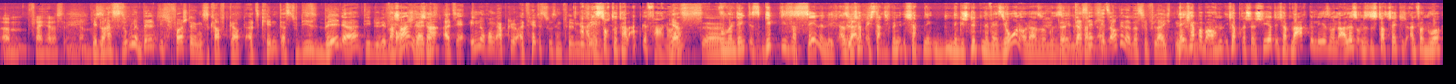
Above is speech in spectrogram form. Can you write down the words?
Ähm, vielleicht hat das irgendwie dann Ja, du hast so eine bildliche Vorstellungskraft gehabt als Kind, dass du diese Bilder, die du dir vorgestellt ja. hast, als Erinnerung abgelöst, als hättest du es im Film Aber gesehen. das ist doch total abgefahren, oder? Ja, es, äh, Wo man denkt, es gibt diese Szene nicht. Also ich habe echt gedacht, ich bin, ich habe eine ne geschnittene Version oder so gesehen. das Und hätte ich jetzt auch gedacht, dass du vielleicht. Nee, ich habe aber auch, ich habe recherchiert, ich habe nachgelesen und alles und es ist tatsächlich einfach nur,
